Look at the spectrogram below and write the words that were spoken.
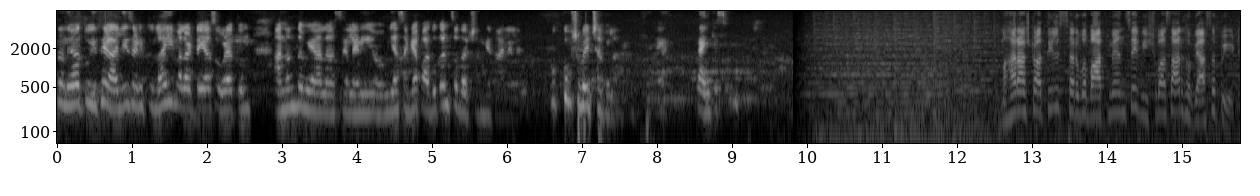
धन्यवाद तू इथे आलीस आणि तुलाही मला वाटतं या सोहळ्यातून आनंद मिळाला असेल आणि या सगळ्या पादुकांचं दर्शन घेता आलेलं आहे. खूप खूप शुभेच्छा तुला. थँक्यू सो मच महाराष्ट्रातील सर्व बातम्यांचे विश्वासार्ह व्यासपीठ.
